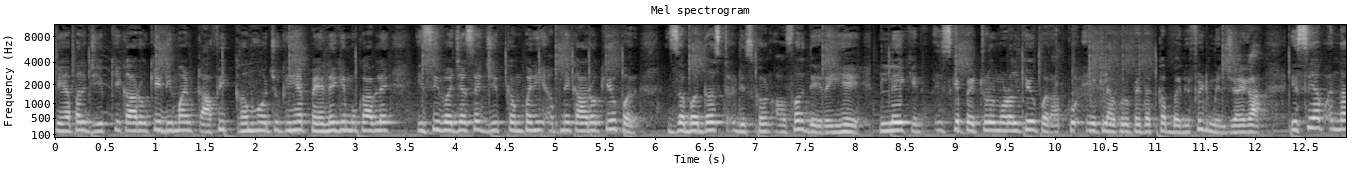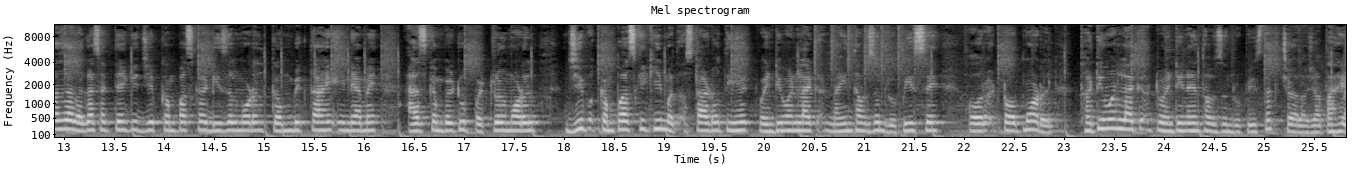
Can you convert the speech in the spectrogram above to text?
तो यहाँ पर जीप की कारों की डिमांड काफ़ी कम हो चुकी है पहले के मुकाबले। इसी वजह से जीप कंपनी अपने कारों के ऊपर ज़बरदस्त डिस्काउंट ऑफ़र दे रही है। लेकिन इसके पेट्रोल मॉडल के ऊपर आपको एक लाख रुपए तक का बेनिफिट मिल जाएगा। इससे आप अंदाज़ा लगा सकते हैं कि जीप कंपास का डीजल मॉडल कम बिकता है इंडिया में। As compare to petrol model Jeep Compass की कीमत स्टार्ट होती है twenty one lakh nine thousand rupees से और top model thirty one lakh twenty nine thousand rupees तक चला जाता है।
